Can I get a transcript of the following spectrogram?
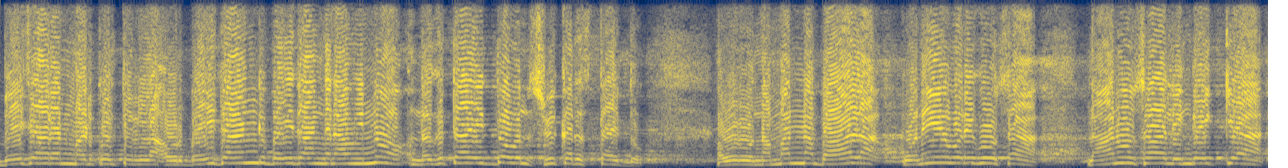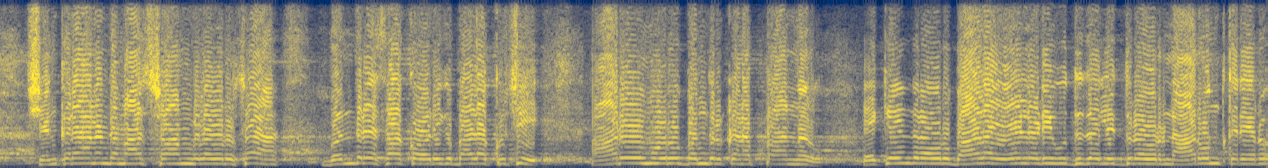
ಬೇಜಾರನ್ನು ಮಾಡ್ಕೊಳ್ತಿರಲ್ಲ. ಅವ್ರು ಬೈದಂಗ್ ಬೈದಂಗ್ ನಾವು ಇನ್ನೂ ನಗುತ್ತಾ ಇದ್ದು ಅವನು ಸ್ವೀಕರಿಸ್ತಾ ಇದ್ದು. ಅವರು ನಮ್ಮನ್ನ ಬಹಳ ಕೊನೆಯವರೆಗೂ ಸಹ ನಾನು ಸಹ ಲಿಂಗೈಕ್ಯ ಶಂಕರಾನಂದ ಮಹಾಸ್ವಾಮಿಗಳವರು ಸಹ ಬಂದ್ರೆ ಸಾಕು, ಅವರಿಗೆ ಬಹಳ ಖುಷಿ. ಆರು ಮೂರು ಬಂದರು ಕಣಪ್ಪ ಅನ್ನರು. ಏಕೆಂದ್ರೆ ಅವರು ಬಹಳ ಏಳಡಿ ಉದ್ದದಲ್ಲಿದ್ದರು ಅವ್ರನ್ನ ಆರು ಅಂತ ಕರೆಯರು.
